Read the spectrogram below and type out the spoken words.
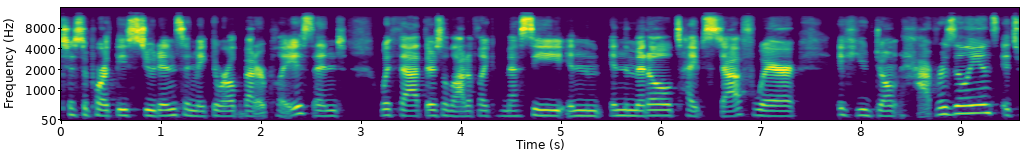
to support these students and make the world a better place and with that there's a lot of like messy in in the middle type stuff where if you don't have resilience, it's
